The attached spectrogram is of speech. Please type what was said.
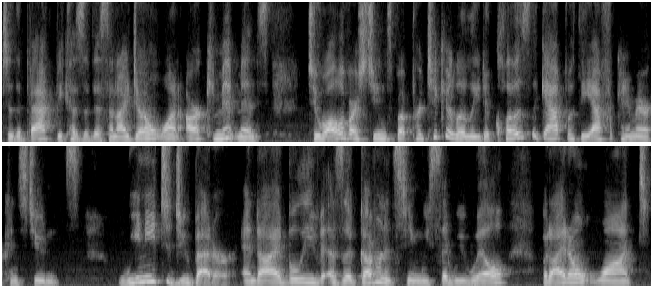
to the back because of this. And I don't want our commitments to all of our students, but particularly to close the gap with the African American students. We need to do better. And I believe as a governance team, we said we will, but I don't want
